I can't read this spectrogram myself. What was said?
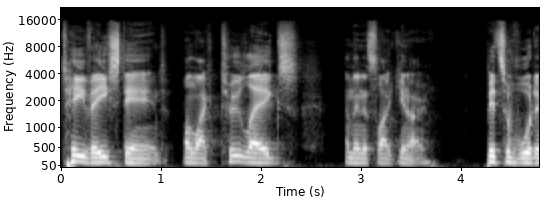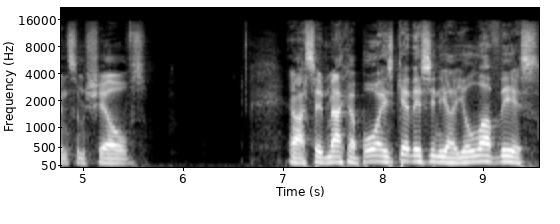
TV stand on like two legs, and then it's like, you know, bits of wood and some shelves. And I said, Macca, boys, get this in here. You'll love this.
